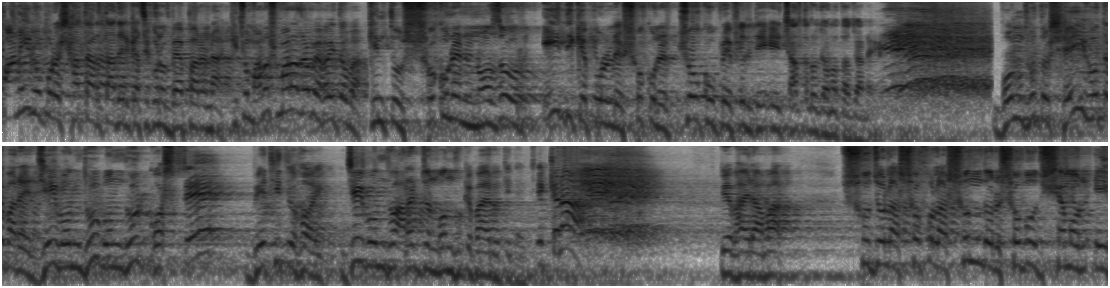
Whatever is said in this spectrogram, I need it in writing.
পানির উপরে সাঁতার তাদের কাছে কোনো ব্যাপার না। কিছু মানুষ মারা যাবে হয়তোবা। কিন্তু শকুনের নজর এই দিকে পড়লে শকুনের চোখ উপড়ে ফেলতে এই ছাত্র জনতা জানে। বন্ধু তো সেই হতে পারে, যেই বন্ধু বন্ধুর কষ্টে ব্যথিত হয়, যেই বন্ধু আরেকজন বন্ধুকে পায়রতি দেয়। ঠিক না প্রিয় ভাইরা আমার, সুজলা, সফলা, সুন্দর, সবুজ, শ্যামল এই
